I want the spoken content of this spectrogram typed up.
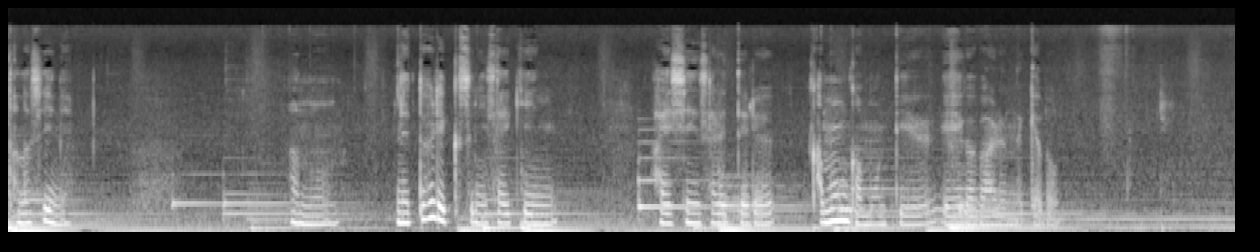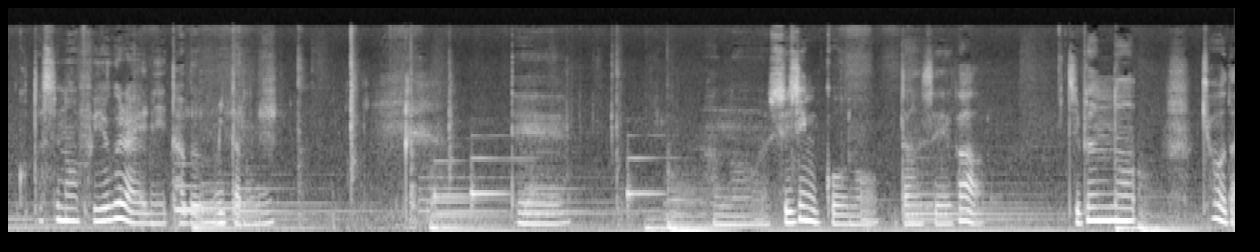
楽しいね。あのネットフリックスに最近配信されてる「カモンカモン」っていう映画があるんだけど今年の冬ぐらいに多分見たのね。であの主人公の男性が自分の兄弟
